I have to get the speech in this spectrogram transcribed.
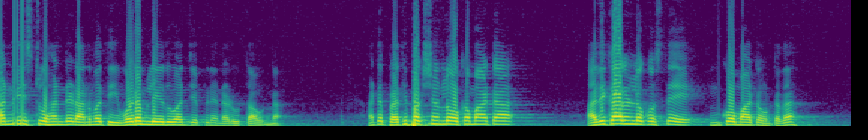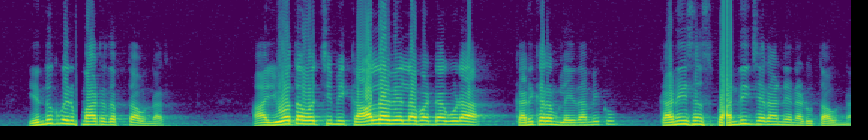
వన్ ఈస్ టూ హండ్రెడ్ అనుమతి ఇవ్వడం లేదు అని చెప్పి నేను అడుగుతా ఉన్నా. అంటే ప్రతిపక్షంలో ఒక మాట అధికారంలోకి వస్తే ఇంకో మాట ఉంటుందా? ఎందుకు మీరు మాట తప్పుతా ఉన్నారు? ఆ యువత వచ్చి మీ కాళ్ళ వేళ్ళ పడ్డా కూడా కనికరం లేదా మీకు? కనీసం స్పందించరా అని నేను అడుగుతా ఉన్నా.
